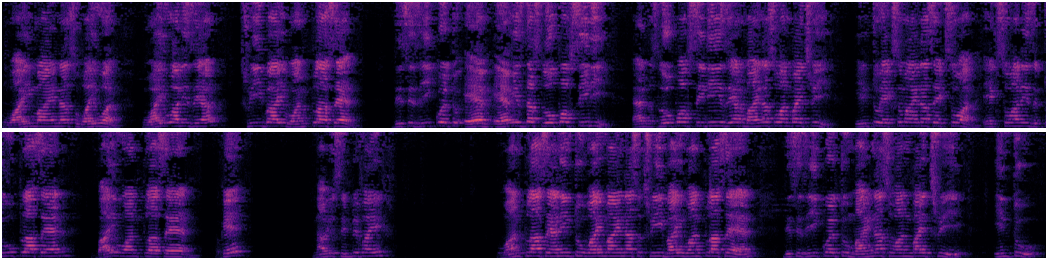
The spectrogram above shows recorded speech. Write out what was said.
y minus y1 y1 is here 3 by 1 plus n this is equal to m m is the slope of cd and the slope of cd is here minus 1 by 3 into x minus x1 x1 is 2 plus n by 1 plus n okay now you simplify it 1 plus n into y minus 3 by 1 plus n this is equal to minus 1 by 3 into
